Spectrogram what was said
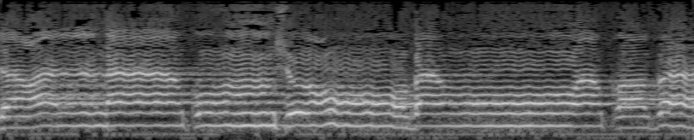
جعلناكم شعوبا وقبائل.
